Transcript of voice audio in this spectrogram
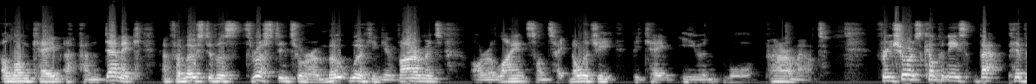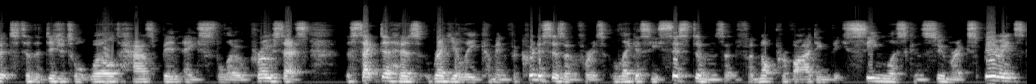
along came a pandemic, and for most of us thrust into a remote working environment, our reliance on technology became even more paramount. For insurance companies, that pivot to the digital world has been a slow process. The sector has regularly come in for criticism for its legacy systems and for not providing the seamless consumer experience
